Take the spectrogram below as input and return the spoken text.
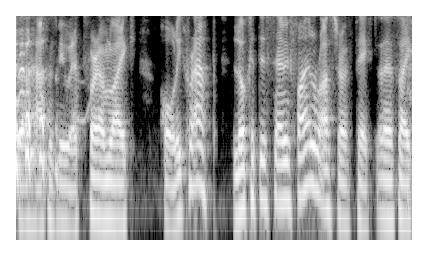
that happens to be with where I'm like, holy crap, look at this semi-final roster I've picked. And it's like,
